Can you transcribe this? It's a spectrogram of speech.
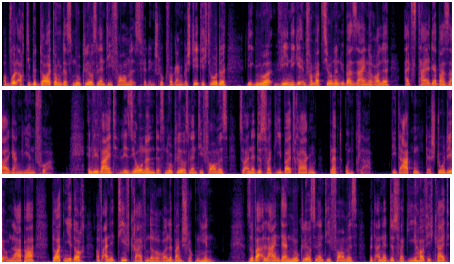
Obwohl auch die Bedeutung des Nucleus lentiformis für den Schluckvorgang bestätigt wurde, liegen nur wenige Informationen über seine Rolle als Teil der Basalganglien vor. Inwieweit Läsionen des Nucleus lentiformis zu einer Dysphagie beitragen, bleibt unklar. Die Daten der Studie um LAPA deuten jedoch auf eine tiefgreifendere Rolle beim Schlucken hin. So war allein der Nucleus lentiformis mit einer Dysphagiehäufigkeit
